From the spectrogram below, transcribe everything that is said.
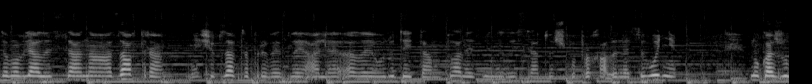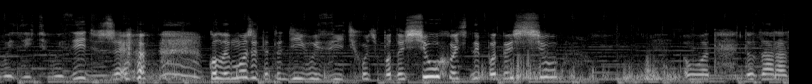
Домовлялися на завтра, щоб завтра привезли, але, але у людей там плани змінилися, тож попрохали на сьогодні. Ну кажу, везіть, везіть вже. Коли можете, тоді й везіть, хоч по дощу, хоч не по дощу. От, то зараз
